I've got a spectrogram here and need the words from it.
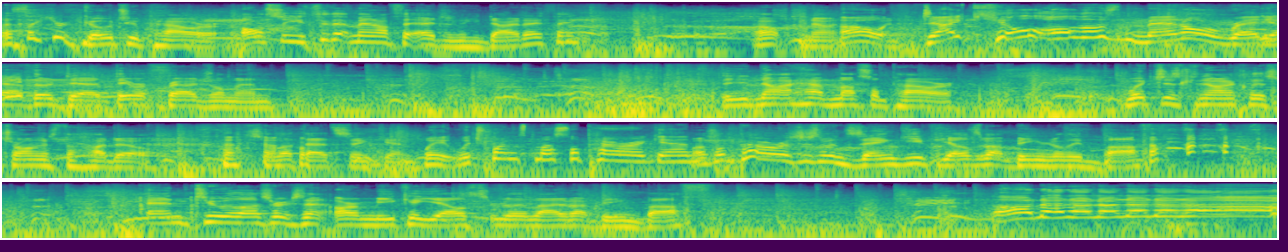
That's like your go-to power. Also, you threw that man off the edge and he died, I think. Oh no. Oh, did I kill all those men already? Yeah, they're dead. They were fragile men. They did not have muscle power, which is canonically as strong as the Hado. So let that sink in. Wait, which one's muscle power again? Muscle power is just when Zangief yells about being really buff. and to a lesser extent, Armika yells really loud about being buff. Oh no no no no no no!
